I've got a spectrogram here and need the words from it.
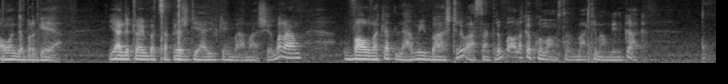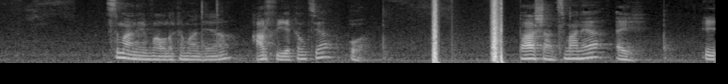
ئەوەندە بگەیە یان دەتوانین بە چەپرش دیاری بکەین بە هەماشێ بەڵام ڤاوڵەکەت لە هەمووی باشتر و ئاسانتر باوڵەکە کۆ مامۆستا باتی مامگەین کاکە سمانەیە ڤاوڵەکەمان هەیە حرفی یەکەم چە ئۆ پاشان چمان هەیە ئەی ئی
